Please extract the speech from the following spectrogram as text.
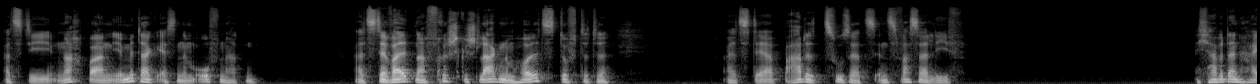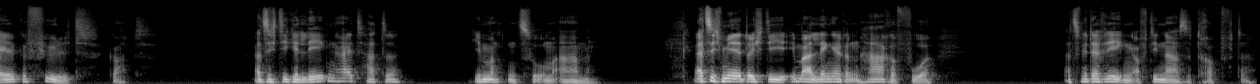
als die Nachbarn ihr Mittagessen im Ofen hatten, als der Wald nach frisch geschlagenem Holz duftete, als der Badezusatz ins Wasser lief. Ich habe dein Heil gefühlt, Gott, als ich die Gelegenheit hatte, jemanden zu umarmen, als ich mir durch die immer längeren Haare fuhr, als mir der Regen auf die Nase tropfte.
